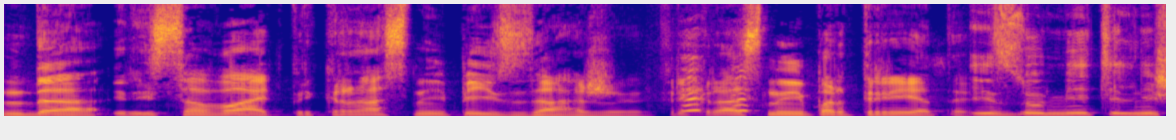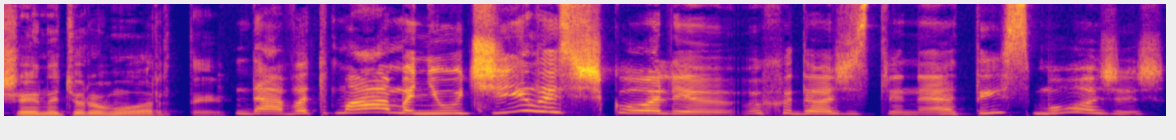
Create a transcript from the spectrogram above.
Да, рисовать прекрасные пейзажи, прекрасные портреты. Изумительнейшие натюрморты. Да, вот мама не училась в школе художественной, а ты сможешь.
